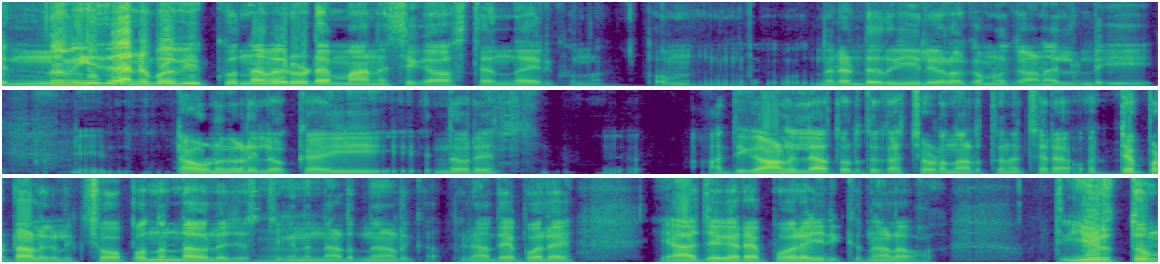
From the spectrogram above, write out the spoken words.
എന്നും ഇത് അനുഭവിക്കുന്നവരുടെ മാനസികാവസ്ഥ എന്തായിരിക്കും അപ്പം ഇപ്പം ഒന്ന് രണ്ട് റീലുകളൊക്കെ നമ്മൾ കാണലുണ്ട്. ഈ ടൗണുകളിലൊക്കെ ഈ എന്താ പറയുക അധികം ആളില്ലാത്തടത്ത് കച്ചവടം നടത്തുന്ന ചില ഒറ്റപ്പെട്ട ആളുകൾ ഷോപ്പൊന്നും ഉണ്ടാവില്ല ജസ്റ്റ് ഇങ്ങനെ നടന്ന് നടക്കുക പിന്നെ അതേപോലെ യാചകരെ പോലെ ഇരിക്കുന്ന ആളോ തീർത്തും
